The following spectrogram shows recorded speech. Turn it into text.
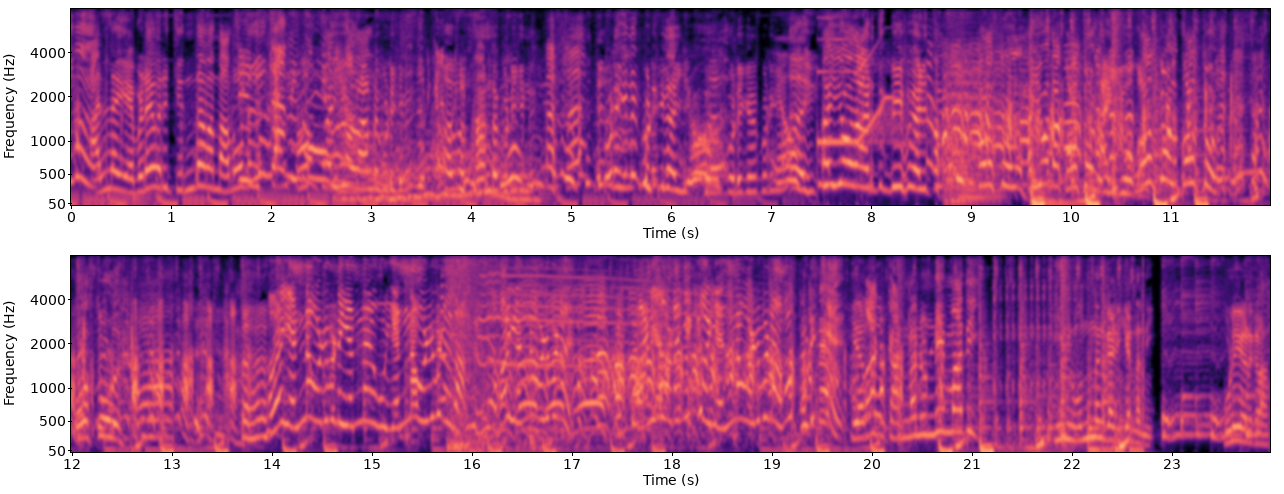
അല്ല എവിടെ ഒരു ചിന്ത വന്ന അതുകൊണ്ട് അയ്യോ നാണ്ട കുടിക്കുന്നു. നാണ്ട കുടിക്കുന്നു. കുടിക്കുന്നു കുടിക്കുന്നു. അയ്യോ കുടിക്കുന്നു കുടിക്കുന്നു. അയ്യോ. അടുത്ത് ബീഫ് കഴിച്ചു. കൊളസ്ട്രോൾ അയ്യോ കൊളസ്ട്രോൾ അയ്യോ കൊളസ്ട്രോൾ കൊളസ്ട്രോൾ കൊളസ്ട്രോൾ എണ്ണ ഒഴിവിട് എണ്ണ എണ്ണ ഒഴിവിടാ എണ്ണ ഒഴിവിട് എണ്ണ ഒഴിവിട് അവൻ കുടിച്ച്. എടാ കണ്ണനുണ്ണി മതി. ഇനി ഒന്നും കഴിക്കണ്ട നീ. പുളി എടുക്കടാ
